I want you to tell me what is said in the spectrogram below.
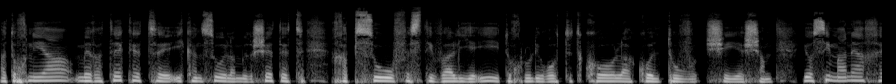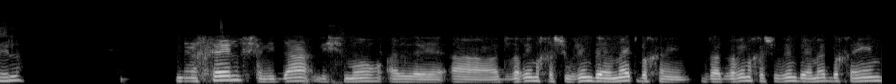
התוכניה מרתקת, ייכנסו אל המרשתת, חפשו פסטיבל יאי, תוכלו לראות את כל הכל טוב שיש שם. יוסי, מה נאחל? נאחל שנדע לשמור על uh, הדברים החשובים באמת בחיים, והדברים החשובים באמת בחיים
